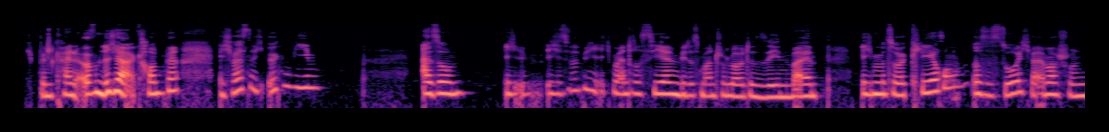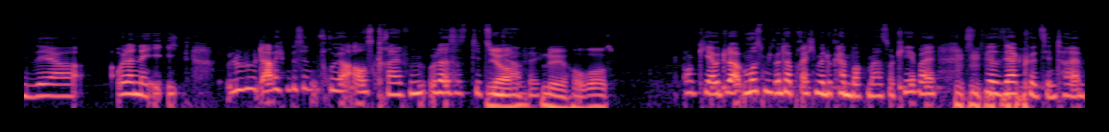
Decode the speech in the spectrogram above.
ich bin kein öffentlicher Account mehr. Ich weiß nicht, irgendwie, also ich, ich, es würde mich echt mal interessieren, wie das manche Leute sehen, weil ich mir zur Erklärung, das ist so, ich war immer schon sehr, oder nee, ich, Lulu, darf ich ein bisschen früher ausgreifen oder ist es dir zu ja, nervig? Nee, hau raus. Okay, aber du musst mich unterbrechen, wenn du keinen Bock mehr hast, okay? Weil es ist wieder sehr Kürzchen-Time.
